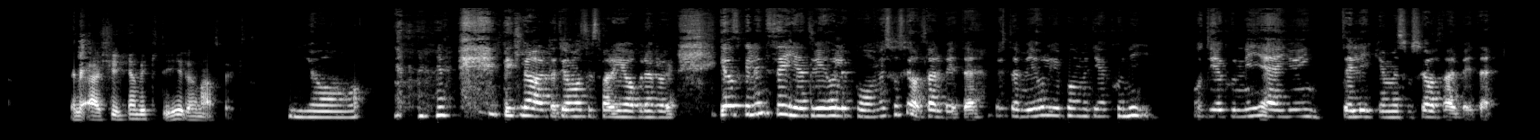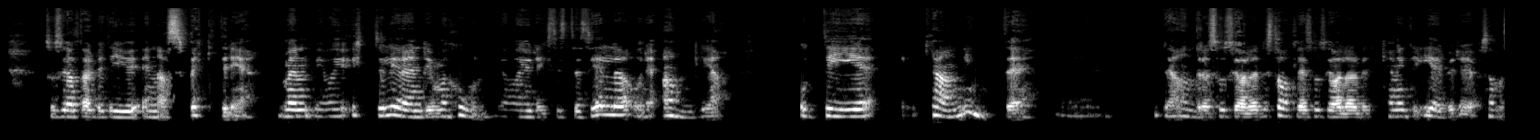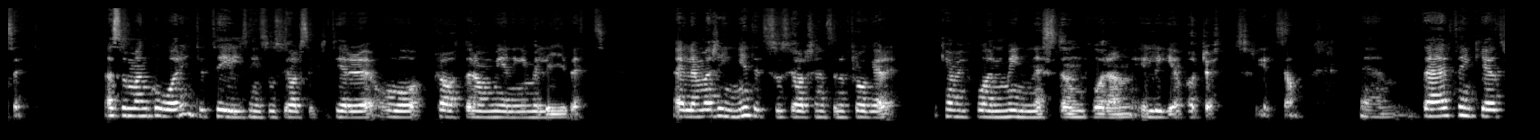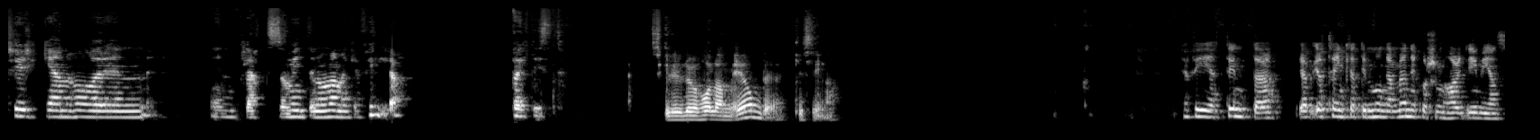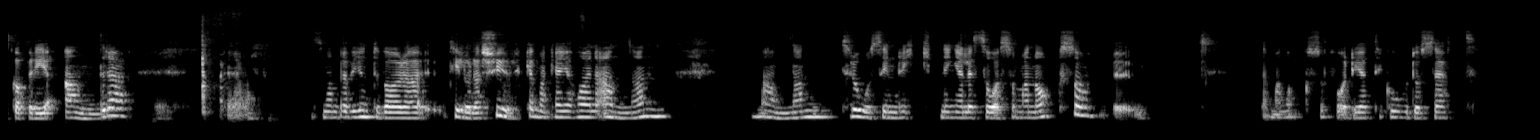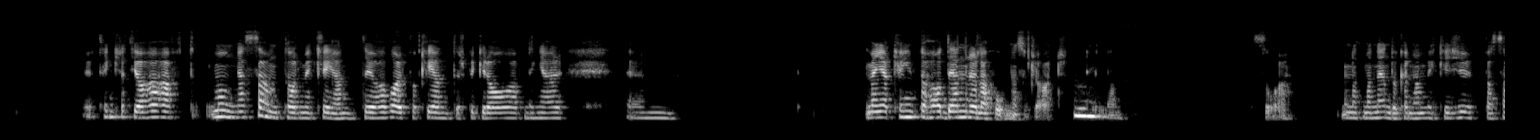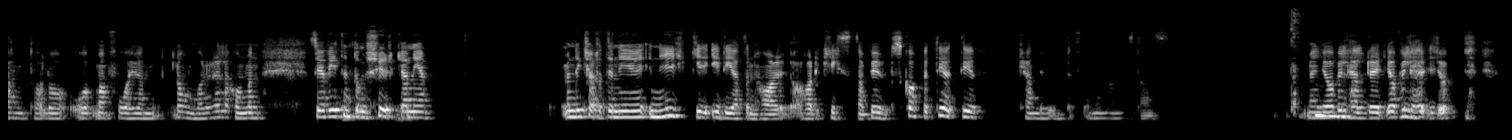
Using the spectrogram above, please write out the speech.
Eller är kyrkan viktig i den aspekt? Ja, det är klart att jag måste svara ja på den frågan. Jag skulle inte säga att vi håller på med socialt arbete, utan vi håller ju på med diakoni. Och diakoni är ju inte lika med socialt arbete. Socialt arbete är ju en aspekt i det. Men vi har ju ytterligare en dimension. Vi har ju det existentiella och det andliga. Och det kan inte eh, det andra sociala, det statliga sociala arbetet kan inte erbjuda det på samma sätt. Alltså man går inte till sin socialsekreterare och pratar om meningen med livet. Eller man ringer inte till socialtjänsten och frågar kan vi få en minnesstund, våran elev har dött. Liksom. Ehm, där tänker jag att kyrkan har en, en plats som inte någon annan kan fylla. Faktiskt. Skulle du hålla med om det, Kristina? Jag vet inte. Jag, jag, tänker att det är många människor som har gemenskaper i andra... Eh, så man behöver ju inte vara tillhöra kyrkan. Man kan ju ha en annan, annan trosinriktning eller så som man också eh, där man också får det tillgodosett. Jag tänker att jag har haft många samtal med klienter. Jag har varit på klienters begravningar. Um, men jag kan ju inte ha den relationen såklart. Mm. Så. Men att man ändå kan ha mycket djupa samtal och, och, man får ju en långvarig relation. Men, så jag vet inte om kyrkan är... Men det är klart att den är unik i, i det att den har, har det kristna budskapet. Det, det kan du ju inte få någon annanstans. Men jag vill hellre... Jag vill, jag,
